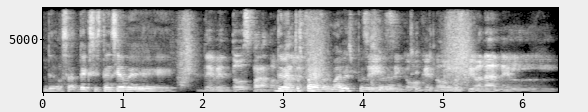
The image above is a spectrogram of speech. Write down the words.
De o sea, de existencia de, De eventos paranormales. de eventos paranormales. Pues, Sí, o sea, sí, como que no cuestionan el,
